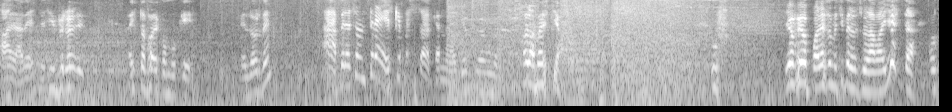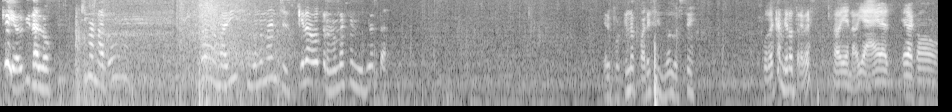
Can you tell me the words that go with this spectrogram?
A la bestia, sí, pero... Ahí estaba como que... ¿El orden? Ah, pero son tres, ¿qué pasó, carnal? Yo creo uno... ¡A la bestia! Uf. Yo veo, para eso me sirve la ballesta. Ok, olvídalo. mamador. Estaba mamadísimo, no manches. Queda otro, no me hacen idiota. Pero ¿por qué no aparece? No lo sé. ¿Podrá cambiar otra vez? No, ya no, ya, era, era como...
